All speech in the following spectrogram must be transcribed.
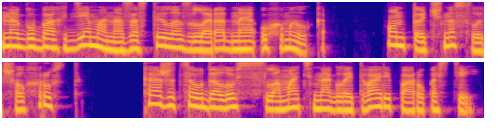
На губах демона застыла злорадная ухмылка. Он точно слышал хруст. Кажется, удалось сломать наглой твари пару костей.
